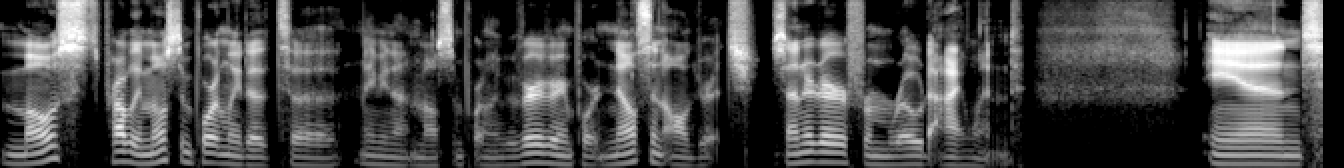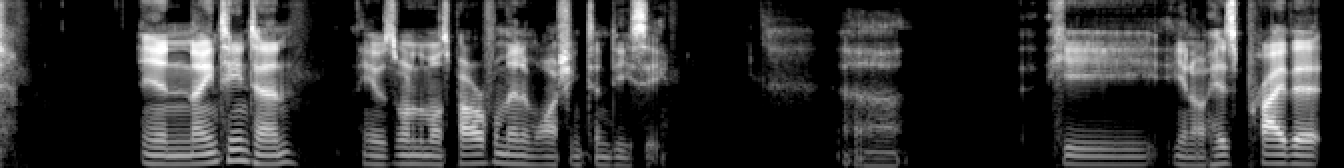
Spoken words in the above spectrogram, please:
most, probably most importantly to, to, maybe not most importantly, but very, very important, Nelson Aldrich, senator from Rhode Island. And in 1910, he was one of the most powerful men in Washington, D.C. Uh, he, you know, his private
